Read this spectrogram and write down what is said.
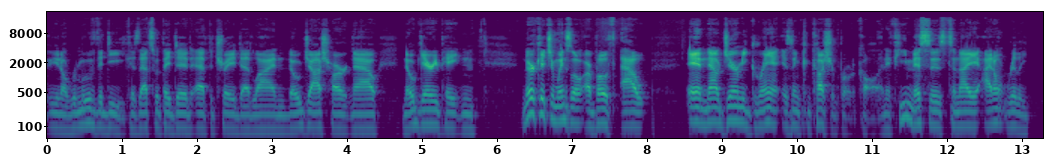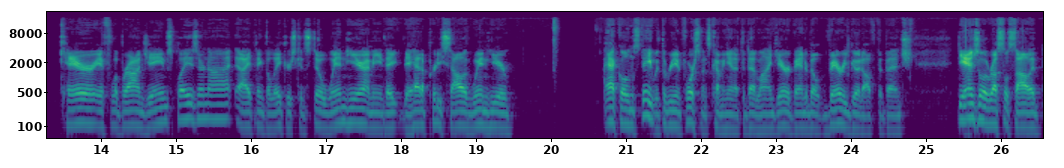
you know, remove the D because that's what they did at the trade deadline. No Josh Hart now, no Gary Payton. Nurkic and Winslow are both out, and now Jerami Grant is in concussion protocol. And if he misses tonight, I don't really care if LeBron James plays or not. I think the Lakers can still win here. I mean, they, they had a pretty solid win here at Golden State with the reinforcements coming in at the deadline. Jarred Vanderbilt, very good off the bench. D'Angelo Russell solid,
